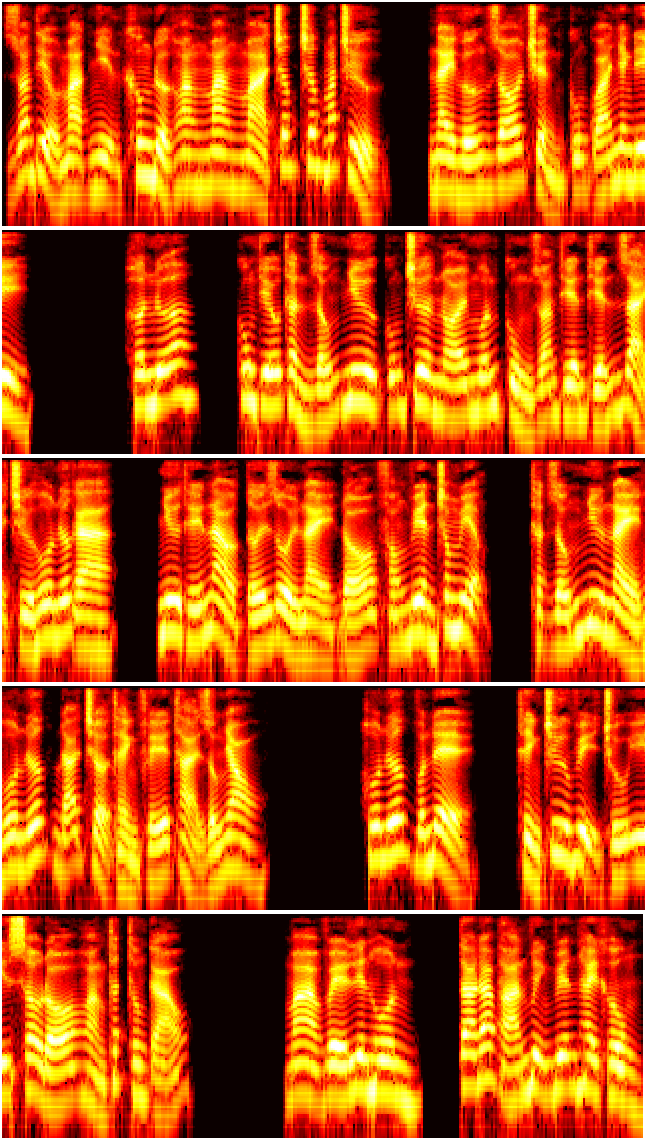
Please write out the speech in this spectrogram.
Doan tiểu mạt nhịn không được hoang mang mà chớp chớp mắt chữ, này hướng gió chuyển cũng quá nhanh đi. Hơn nữa, cung thiếu thần giống như cũng chưa nói muốn cùng Doan Thiến Thiến giải trừ hôn ước a, à, như thế nào tới rồi này đó phóng viên trong miệng, thật giống như này hôn ước đã trở thành phế thải giống nhau. Hôn ước vấn đề, thỉnh chư vị chú ý sau đó hoàng thất thông cáo. Mà về liên hôn, ta đáp án bệnh viễn hay không?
